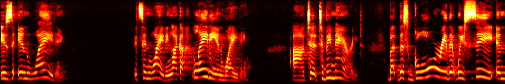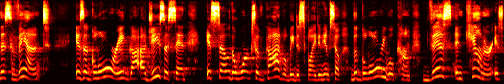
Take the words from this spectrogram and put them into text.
is in waiting. It's in waiting, like a lady in waiting uh, to, to be married. But this glory that we see in this event is a glory. God, uh, Jesus said, it's so the works of God will be displayed in him. So the glory will come. This encounter is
